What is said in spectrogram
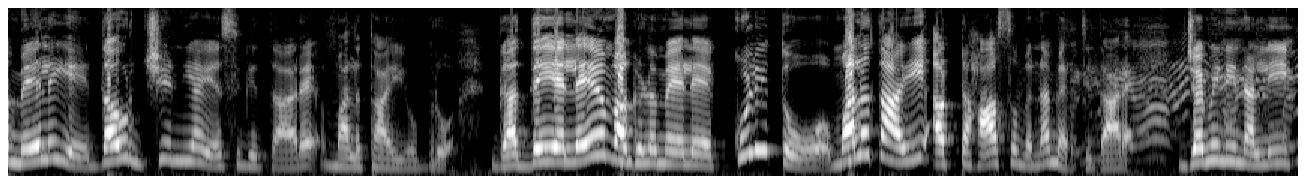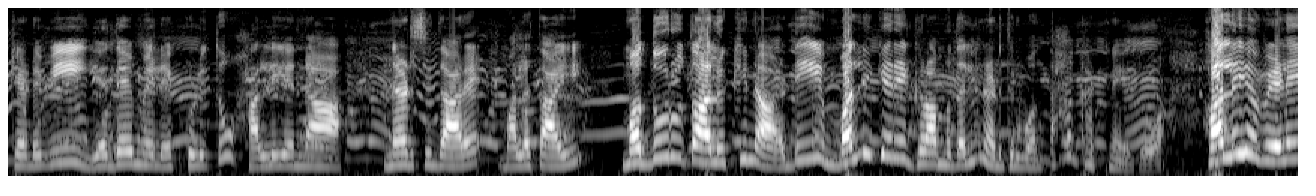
ಮೇಲೆಯೇ ದೌರ್ಜನ್ಯ ಎಸಗಿದ್ದಾರೆ ಮಲತಾಯಿಯೊಬ್ರು. ಗದ್ದೆಯಲ್ಲೇ ಮಗಳ ಮೇಲೆ ಕುಳಿತು ಮಲತಾಯಿ ಅಟ್ಟಹಾಸವನ್ನ ಮೆರೆತಿದ್ದಾರೆ. ಜಮೀನಿನಲ್ಲಿ ಕೆಡವಿ ಎದೆ ಮೇಲೆ ಕುಳಿತು ಹಲ್ಲಿಯನ್ನ ನಡೆಸಿದ್ದಾರೆ ಮಲತಾಯಿ. ಮದ್ದೂರು ತಾಲೂಕಿನ ಡಿ ಮಲ್ಲಿಗೆರೆ ಗ್ರಾಮದಲ್ಲಿ ನಡೆದಿರುವಂತಹ ಘಟನೆ ಇದು. ಹಲೆಯ ವೇಳೆ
